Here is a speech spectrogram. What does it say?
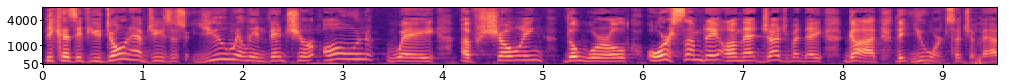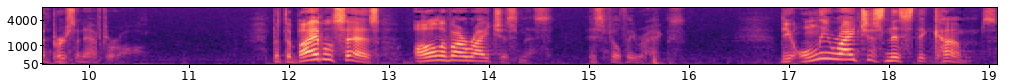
Because if you don't have Jesus, you will invent your own way of showing the world, or someday on that judgment day, God, that you weren't such a bad person after all. But the Bible says all of our righteousness is filthy rags. The only righteousness that comes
